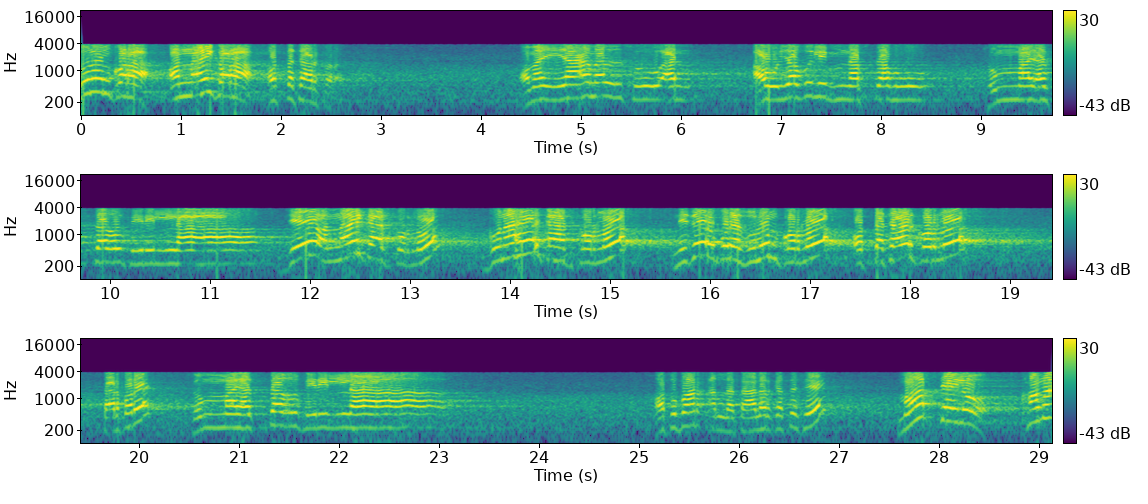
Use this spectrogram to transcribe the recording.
জুলুম করা, অন্যায় করা, অত্যাচার করা। ومن يعمل سوءا أو يظلم نفسه ثم يستغفر الله যে অন্যায় কাজ করলো গুনাহের কাজ করলো নিজের উপরে জুলুম করলো অত্যাচার করলো তারপরে ثم يستغفر الله অতঃপর আল্লাহ তাআলার কাছে সে মাফ চাইলো ক্ষমা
